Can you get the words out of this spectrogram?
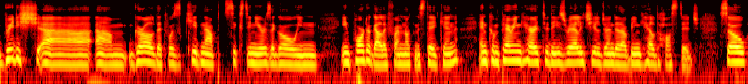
British uh, um, girl that was kidnapped 16 years ago in in Portugal, if I'm not mistaken, and comparing her to the Israeli children that are being held hostage. So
